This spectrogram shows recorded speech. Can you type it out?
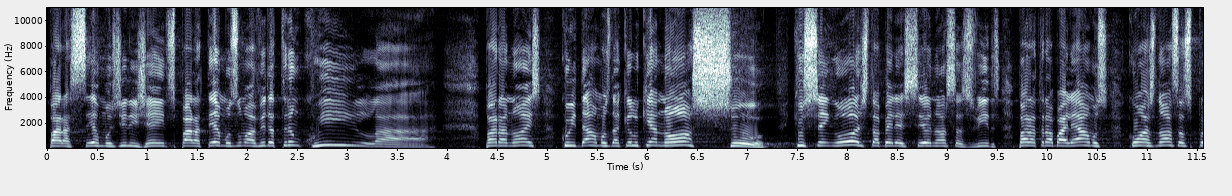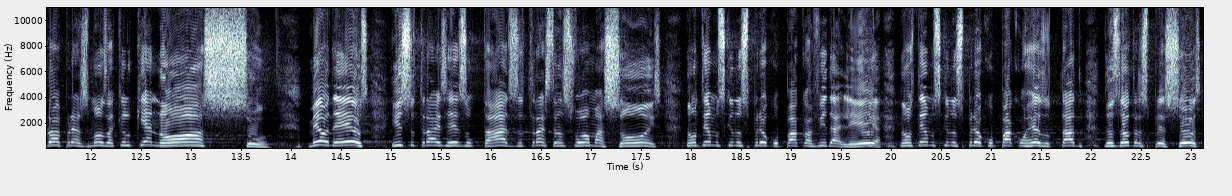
para sermos diligentes, para termos uma vida tranquila, para nós cuidarmos daquilo que é nosso, que o Senhor estabeleceu em nossas vidas, para trabalharmos com as nossas próprias mãos aquilo que é nosso. Meu Deus, isso traz resultados, isso traz transformações. Não temos que nos preocupar com a vida alheia, não temos que nos preocupar com o resultado das outras pessoas.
